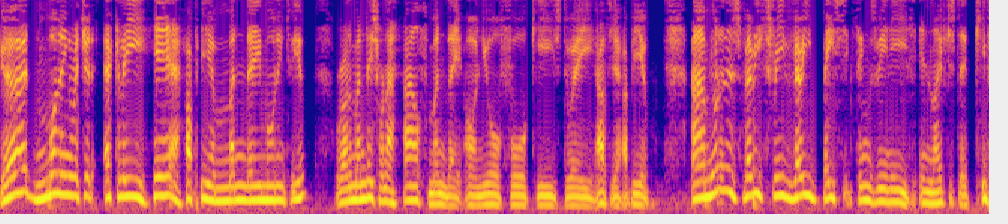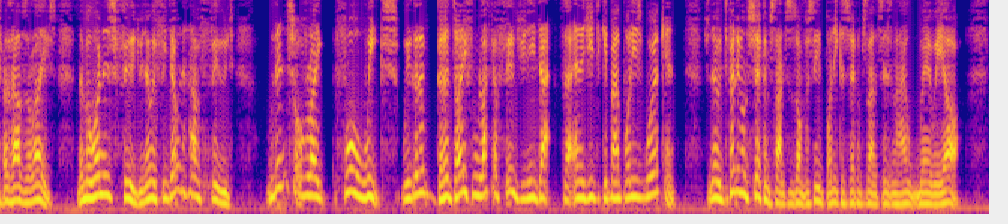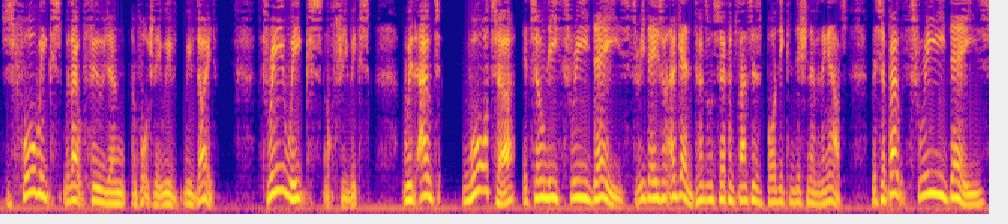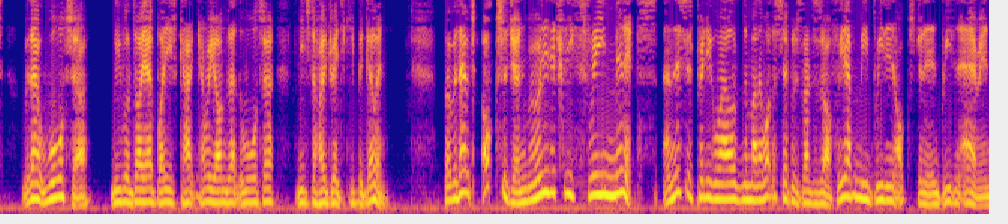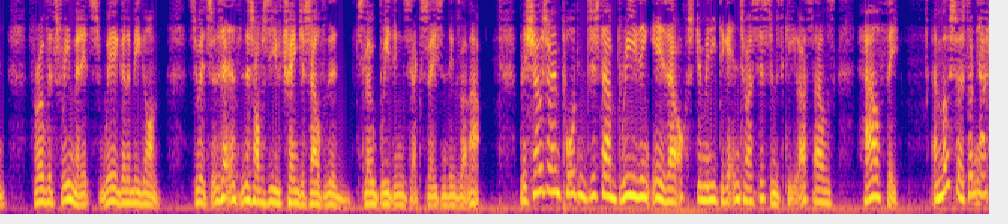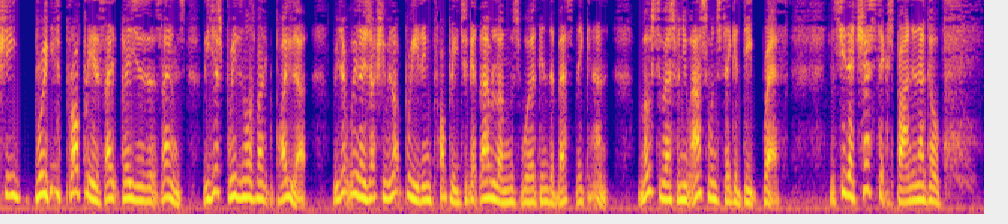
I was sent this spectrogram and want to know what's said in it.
Good morning, Richard Eckley here. Happy Monday morning to you. We're on a Monday, so on a health Monday on your four keys to a healthier, happy you. Um, one of those very three very basic things we need in life just to keep ourselves alive. Number one is food. You know if we don't have food, within sort of like four weeks, we're gonna gonna die from lack of food. You need that, that energy to keep our bodies working. So, you know, depending on circumstances, obviously, body circumstances and how where we are. So, it's four weeks without food, and unfortunately, we've we've died. Three weeks, not three weeks, without water, it's only three days. Three days, on, again, depends on circumstances, body condition, everything else. But it's about three days without water. We will die. Our bodies can't carry on without the water. It needs to hydrate to keep it going. But without oxygen, we're only literally three minutes. And this is pretty well, no matter what the circumstances are. If we haven't been breathing oxygen in, breathing air in for over three minutes, we're going to be gone. So it's, this obviously you've trained yourself with the slow breathing exercise and things like that. But it shows how important just our breathing is, our oxygen we need to get into our systems to keep ourselves healthy. And most of us don't actually breathe properly, as crazy as it sounds. We just breathe an automatic pilot. We don't realize actually we're not breathing properly to get our lungs working the best they can. Most of us, when you ask someone to take a deep breath, you'll see their chest expand and they'll go,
